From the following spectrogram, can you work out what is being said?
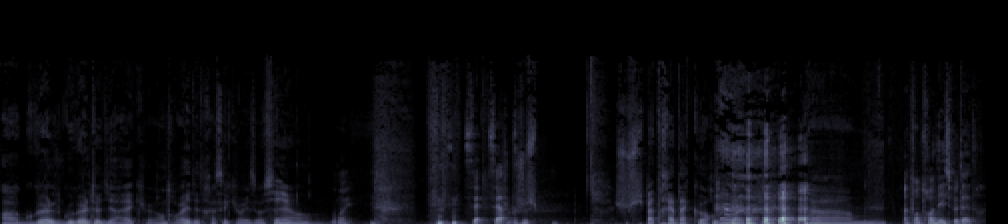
Ah, Google, Google te dirait que Android est très sécurisé aussi. Hein. Oui. certes. Je, je, suis, je suis pas très d'accord. Mais, euh... Un 3310 peut-être.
